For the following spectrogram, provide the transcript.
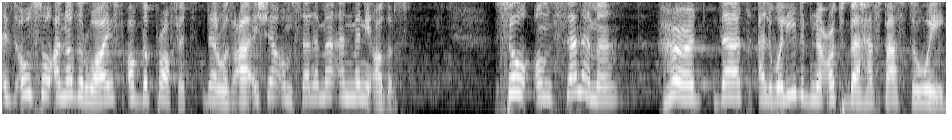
is also another wife of the Prophet. There was Aisha, Umm Salama, and many others. So Umm Salama heard that Al-Walid ibn Utbah has passed away.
